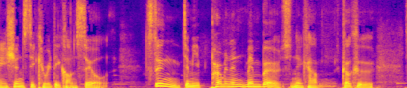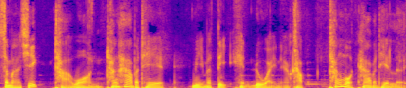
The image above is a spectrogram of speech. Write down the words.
Nations Security Council ซึ่งจะมี permanent members นะครับ ก็คือสมาชิกถาวรทั้ง 5 ประเทศ มีมติเห็นด้วยนะครับ ทั้งหมด 5 ประเทศเลย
